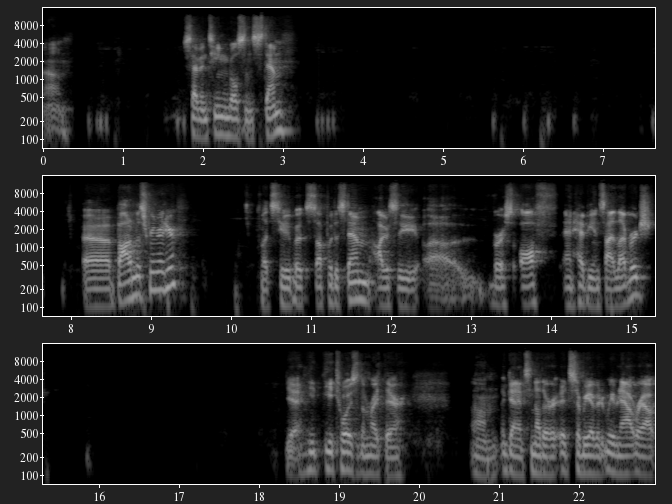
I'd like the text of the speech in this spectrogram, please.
Um, 17 Wilson stem. Uh, bottom of the screen right here. Let's see what's up with the stem. Obviously, uh, verse off and heavy inside leverage. Yeah, he, he toys with them right there. Um, again, it's another. It's so we have we have an out route.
